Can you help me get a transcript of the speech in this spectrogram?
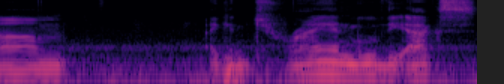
Um, I can try and move the X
